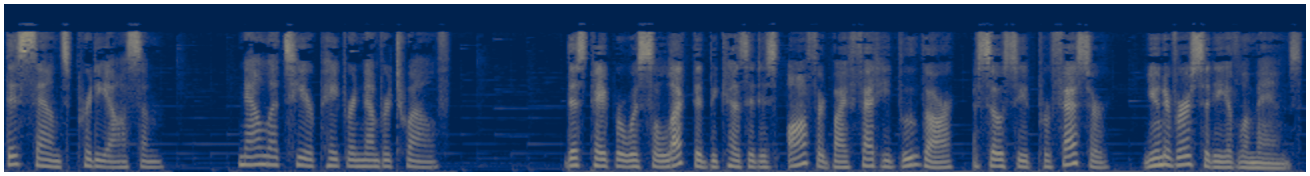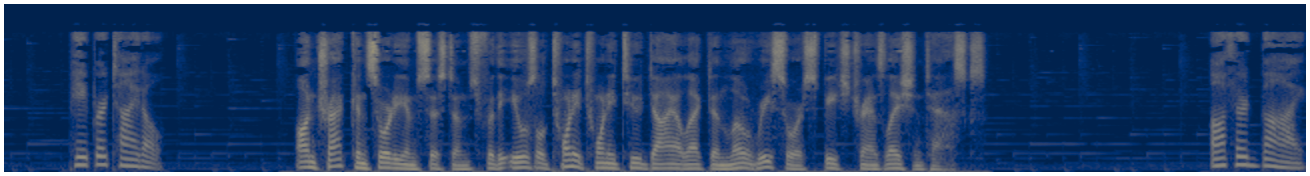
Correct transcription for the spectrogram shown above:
This sounds pretty awesome. Now let's hear paper number 12. This paper was selected because it is authored by Fethi Bugar, Associate Professor, University of Le Mans. Paper title ON-TRAC Consortium Systems for the EWSL 2022 Dialect and Low Resource Speech Translation Tasks. Authored by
